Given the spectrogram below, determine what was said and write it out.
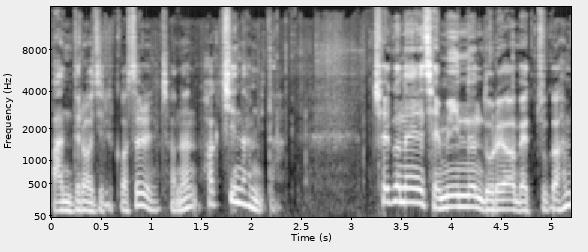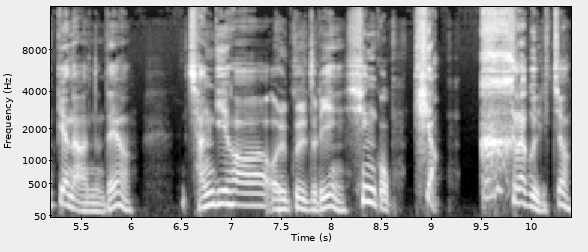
만들어질 것을 저는 확신합니다. 최근에 재미있는 노래와 맥주가 함께 나왔는데요. 장기화와 얼굴들이 신곡 키역 크라고 읽죠.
